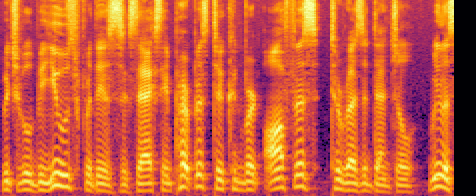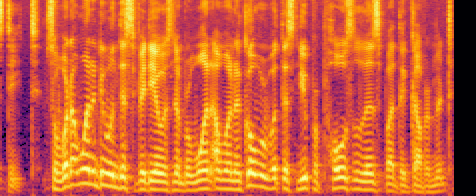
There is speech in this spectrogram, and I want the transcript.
which will be used for this exact same purpose to convert office to residential real estate. So what I want to do in this video is number one, I want to go over what this new proposal is by the government.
